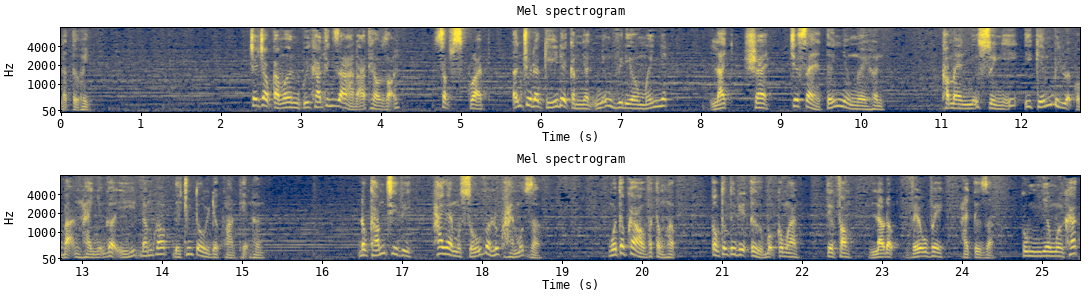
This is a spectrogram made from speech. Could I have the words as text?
là tử hình. Trân trọng cảm ơn quý khán thính giả đã theo dõi. Subscribe, ấn chuông đăng ký để cập nhật những video mới nhất. Like, share, chia sẻ tới nhiều người hơn. Comment những suy nghĩ, ý kiến bình luận của bạn hay những gợi ý đóng góp để chúng tôi được hoàn thiện hơn. Độc Thám TV, hai ngày một số vào lúc 21 giờ. Nguồn tham khảo và tổng hợp, cổng thông tin điện tử Bộ Công an, Tiền phong, Lao động, VOV 24 giờ, cùng nhiều nguồn khác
